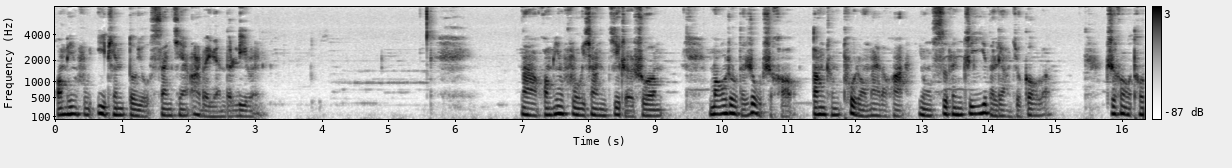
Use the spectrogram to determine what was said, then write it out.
黄平富一天都有三千二百元的利润。”那黄平富向记者说。猫肉的肉质好，当成兔肉卖的话，用四分之一的量就够了。之后，他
